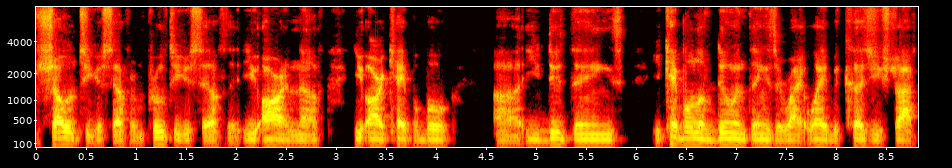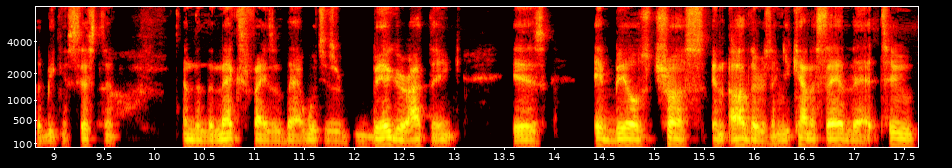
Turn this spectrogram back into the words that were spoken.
show to yourself and prove to yourself that you are enough. You are capable. Uh, you do things. You're capable of doing things the right way because you strive to be consistent. And then the next phase of that, which is bigger, I think, is it builds trust in others. And you kind of said that too,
